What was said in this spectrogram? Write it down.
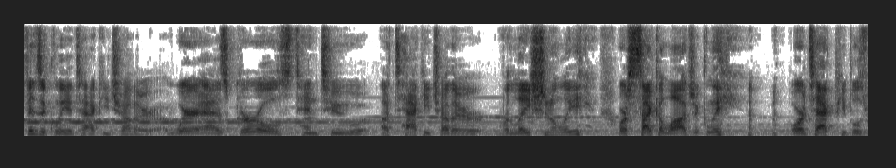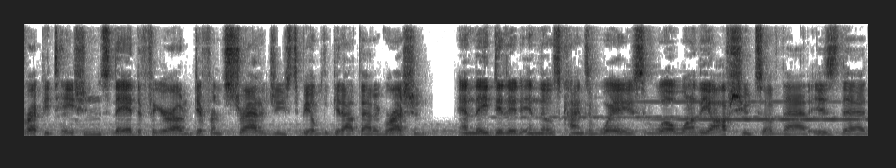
physically attack each other, whereas girls tend to attack each other relationally or psychologically. or attack people's reputations, they had to figure out different strategies to be able to get out that aggression discussion and they did it in those kinds of ways. Well, one of the offshoots of that is that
